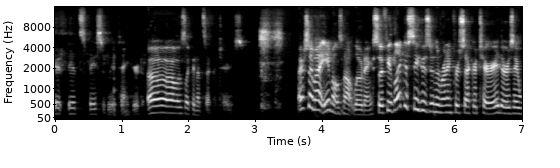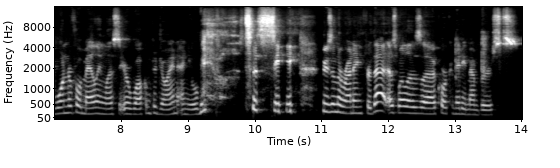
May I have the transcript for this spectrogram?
It, it's basically a tankard. Oh, I was looking at secretaries. Actually, my email's not loading. So if you'd like to see who's in the running for secretary, there's a wonderful mailing list that you're welcome to join, and you will be able to see who's in the running for that, as well as uh, core committee members.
